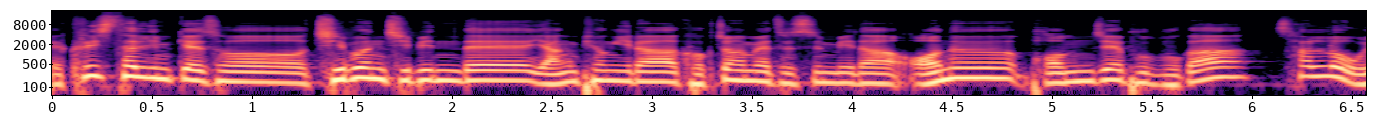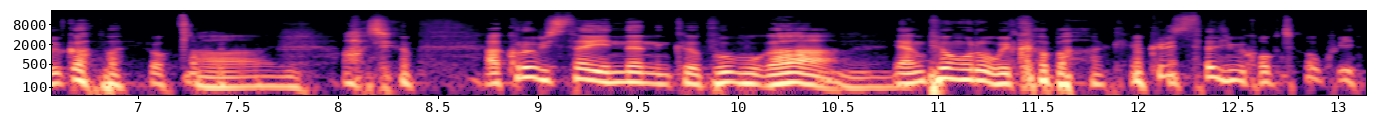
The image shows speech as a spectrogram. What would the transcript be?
예, 크리스탈님께서 집은 집인데 양평이라 걱정하며 듣습니다. 어느 범죄 부부가 살러 올까봐요. 아, 아 지금 아크로비스타에 있는 그 부부가 음. 양평으로 올까봐 크리스탈님이 걱정하고 있대.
